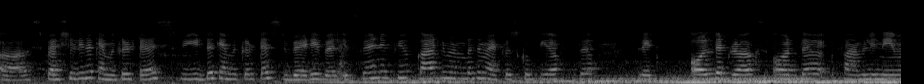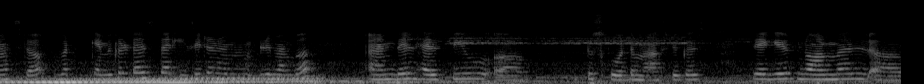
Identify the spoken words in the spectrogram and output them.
Uh, especially the chemical tests read the chemical tests very well. Even if you can't remember the microscopy of the like all the drugs or the family name and stuff but chemical tests are easy to rem- remember and they'll help you uh, to score the marks because they give normal uh,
